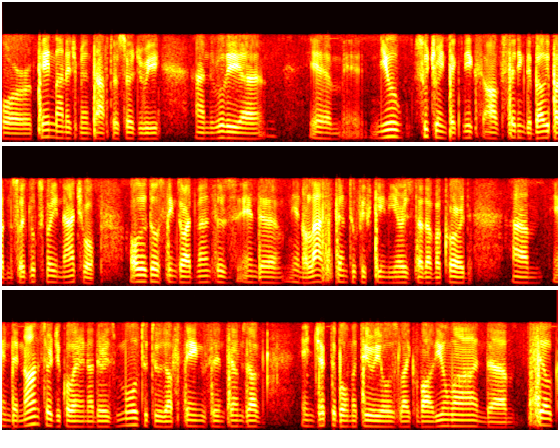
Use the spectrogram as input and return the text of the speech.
for pain management after surgery, and really uh, um, new suturing techniques of setting the belly button so it looks very natural. all of those things are advances in the you know last 10 to 15 years that have occurred. Um, in the non-surgical arena, there is multitude of things in terms of injectable materials like Voluma and um, Silk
